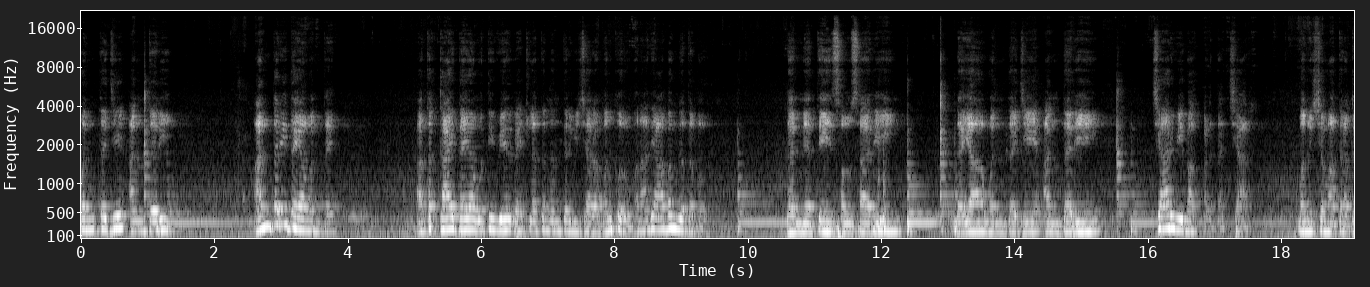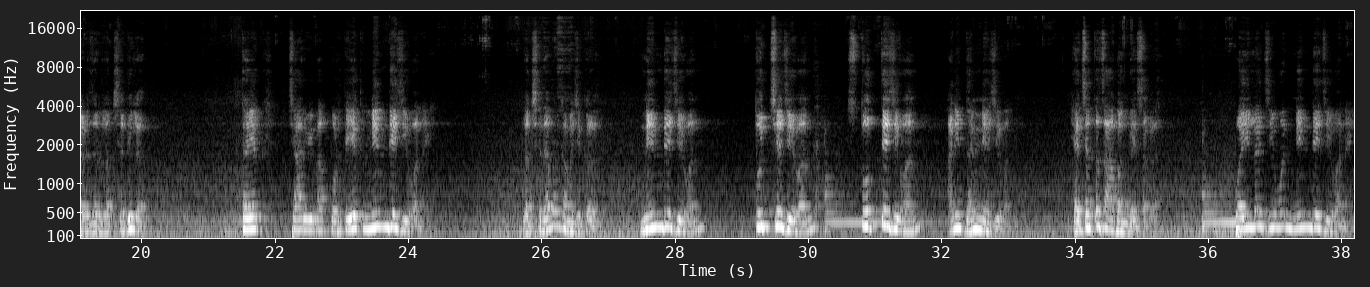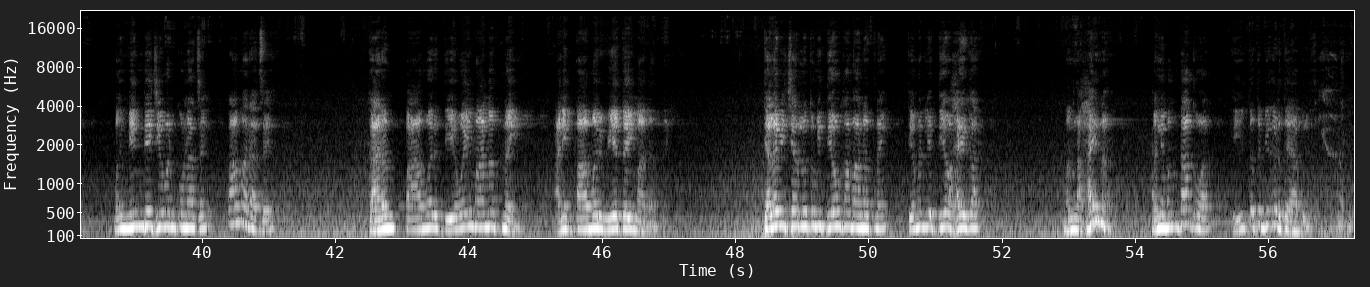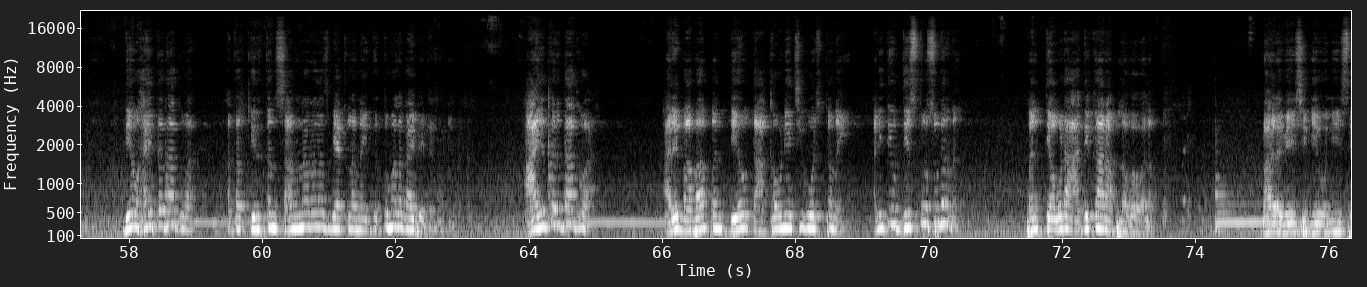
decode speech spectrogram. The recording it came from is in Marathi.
पंत जे अंतरी. अंतरी दयावंत आहे. आता काय दया होती वेळ भेटला तर नंतर विचार आपण करू. पण आधी अभंग तपाव पाहू. धन्य ते संसारी. दयावंत जे अंतरी. चार विभाग पडतात चार. मनुष्य मात्राकडे जर लक्ष दिलं तर एक चार विभाग पडते. एक निंदे जीवन आहे. लक्ष द्या बरं का म्हणजे कळ निंदे जीवन तुच्छ जीवन स्तुत्य जीवन आणि धन्य जीवन. ह्याच्यातच अभंग आहे सगळा. पहिलं जीवन निंदे जीवन आहे. मग निंदे जीवन कोणाचं आहे? पामराचं आहे. कारण पामर देवही मानत नाही आणि पामर वेदही मानत नाही. त्याला विचारलं तुम्ही देव का मानत नाही? ते म्हणले देव आहे का? म्हणलं आहे ना. म्हणले मग दाखवा. हे इथं तर बिघडतंय आपलं. देव आहे तर दाखवा. आता कीर्तन सांगणारालाच भेटला नाही तर तुम्हाला काय भेटेल? आहे तर दाखवा. अरे बाबा पण देव दाखवण्याची गोष्ट नाही. आणि देव दिसतो सुद्धा ना. पण तेवढा अधिकार आपला व्हावा लागतो. बाळवेश घेऊन श्री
